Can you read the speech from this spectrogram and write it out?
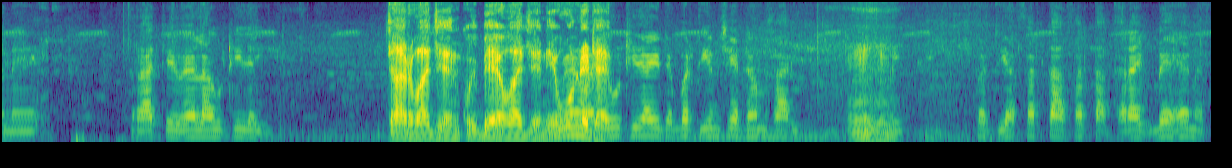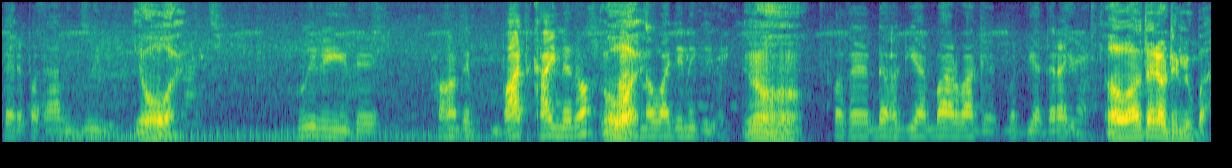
અને રાતે વહેલા ઉઠી જઈએ ચાર વાગે ને કોઈ બે વાગે ને એવું ને થાય ઉઠી જાય તે બધી એમ છે ઢમ સારી. હમ બધી સરતા સરતા ધરાઈ બે હે ને ત્યારે પછી આવી ગુઈરી હોય. ગુઈરી તે હા તે ભાત ખાઈને તો નવ વાગે નીકળી જાય. પછી દસ અગિયાર બાર વાગે બધી ધરાઈ જાય હવે આવતા રહ્યો ટીલુબા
